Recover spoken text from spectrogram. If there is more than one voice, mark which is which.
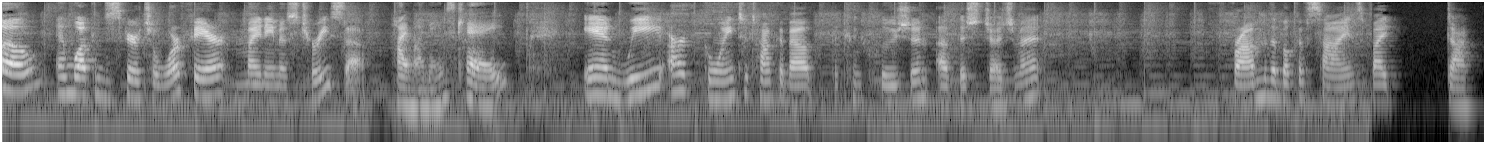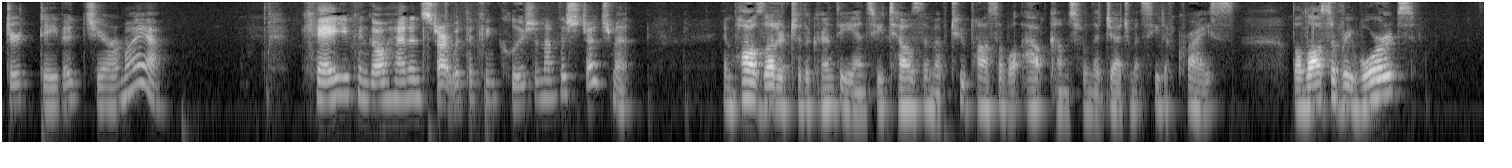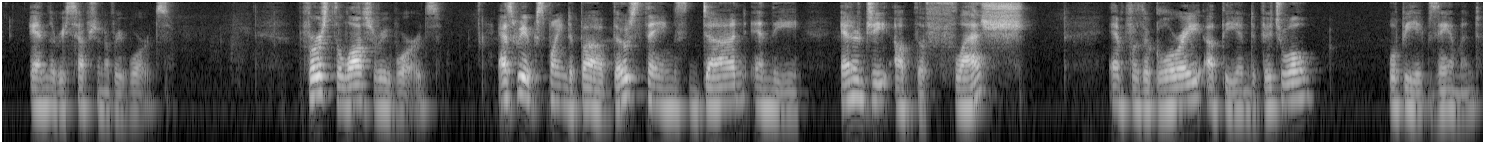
Speaker 1: Hello, and welcome to Spiritual Warfare. My name is Teresa,
Speaker 2: Hi, my name's Kay.
Speaker 1: and we are going to talk about the conclusion of this judgment from the Book of Signs by Dr. David Jeremiah. Okay, you can go ahead and start with the conclusion of this judgment.
Speaker 2: In Paul's letter to the Corinthians, he tells them of two possible outcomes from the judgment seat of Christ the loss of rewards and the reception of rewards. First, the loss of rewards. As we explained above, those things done in the energy of the flesh and for the glory of the individual will be examined.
